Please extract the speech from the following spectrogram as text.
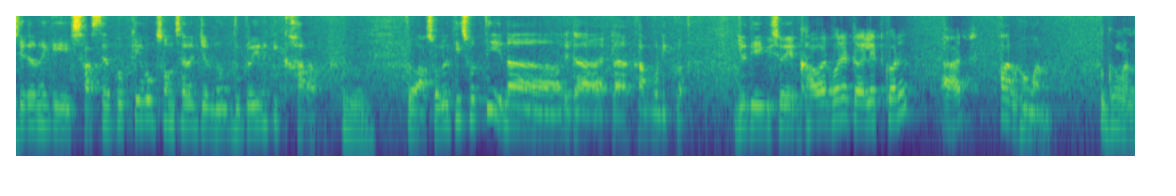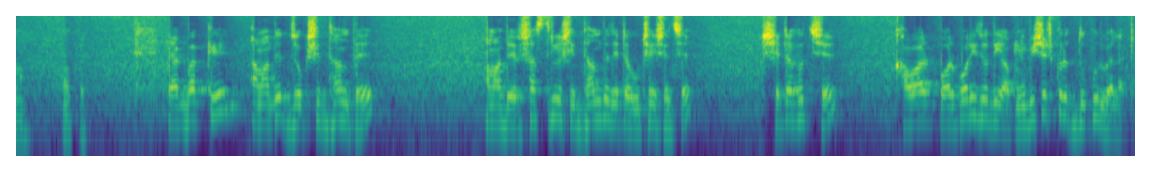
সেটা নাকি স্বাস্থ্যের পক্ষে এবং সংসারের জন্য দুটোই নাকি খারাপ। তো আসলে কি সত্যি না এটা একটা কাল্পনিক কথা? যদি এই বিষয়ে খাওয়ার পরে টয়লেট করে আর আর ঘুমানো। ঘুমানো ওকে এক বাক্যে আমাদের যোগ সিদ্ধান্তে আমাদের শাস্ত্রীয় সিদ্ধান্তে যেটা উঠে এসেছে সেটা হচ্ছে খাওয়ার পরপরই যদি আপনি বিশেষ করে দুপুর বেলাটা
